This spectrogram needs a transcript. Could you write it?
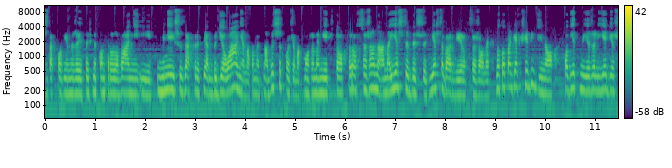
że tak powiem, że jesteśmy kontrolowani i mniejszy zakres jakby działania, natomiast na wyższych poziomach możemy mieć to rozszerzone, a na jeszcze wyższych, jeszcze bardziej rozszerzone. No to tak jak się widzi, no powiedzmy, jeżeli jedziesz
